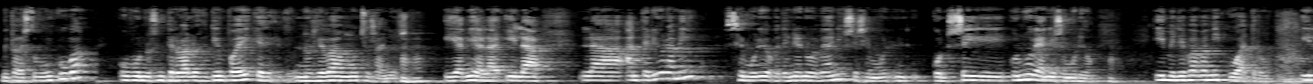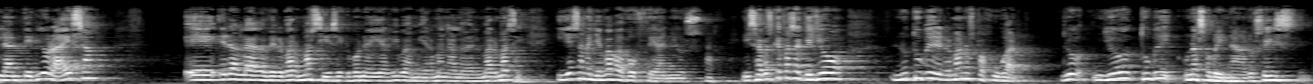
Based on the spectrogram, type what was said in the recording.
Mi padre estuvo en Cuba, hubo unos intervalos de tiempo ahí que nos llevaban muchos años. Y había la, y la, la anterior a mí se murió, que tenía nueve años y se mu- con, seis, con nueve años se murió. Y me llevaba a mí cuatro. Y la anterior a esa eh, era la del Bar Masi, ese que pone ahí arriba, mi hermana, la del Bar Masi, y esa me llevaba 12 años. ¿Y sabes qué pasa? Que yo no tuve hermanos para jugar. Yo, yo tuve una sobrina, a los seis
